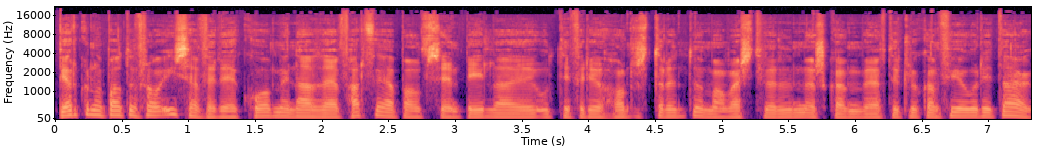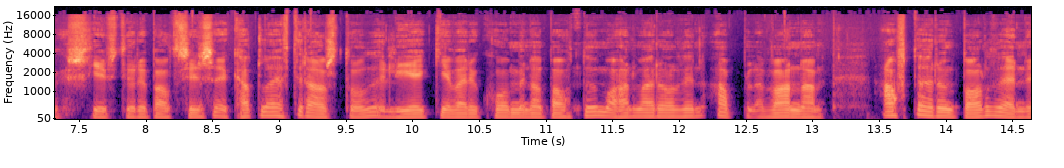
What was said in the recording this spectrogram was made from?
Björgunabátum frá Ísafjörði komin að farþegabát sem bilaði úti fyrir Hornströndum á vestfjörðum skömmu eftir klukkan fjögur í dag. Skipstjóri bátsins kallaði eftir aðstóð, Lieki væri komin að bátnum og hann væri orðin afl vana. Áttaður um borð en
